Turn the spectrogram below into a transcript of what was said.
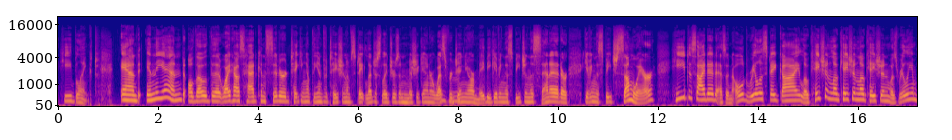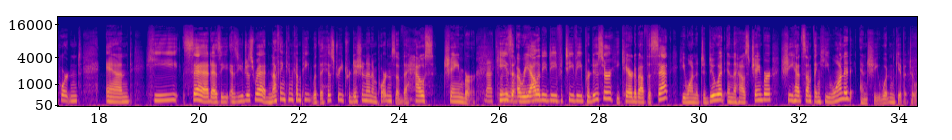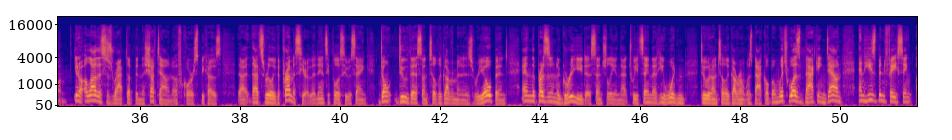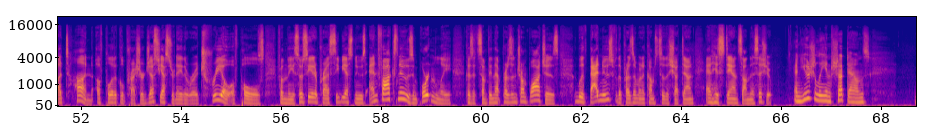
He blinked. And in the end, although the White House had considered taking up the invitation of state legislatures in Michigan or West mm-hmm. Virginia, or maybe giving the speech in the Senate or giving the speech somewhere, he decided, as an old real estate guy, location, location, location was really important. And he said, as he as you just read, nothing can compete with the history, tradition, and importance of the House chamber. That's what he He's a reality TV producer. He cared about the set. He wanted to do it in the House chamber. She had something he wanted, and she wouldn't give it to him. You know, a lot of this is wrapped up in the shutdown, of course, because uh, that's really the premise here that Nancy Pelosi was saying, don't do this until the government is reopened. And the president agreed, essentially, in that tweet, saying that he wouldn't do it until the government was back open, which was backing down. And he's been facing a ton of political pressure. Just yesterday, there were a trio of polls from the Associated Press, CBS News, and Fox News, importantly, because it's something that President Trump watches, with bad news for the president when it comes to the shutdown and his stance on this issue. And usually in shutdowns,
